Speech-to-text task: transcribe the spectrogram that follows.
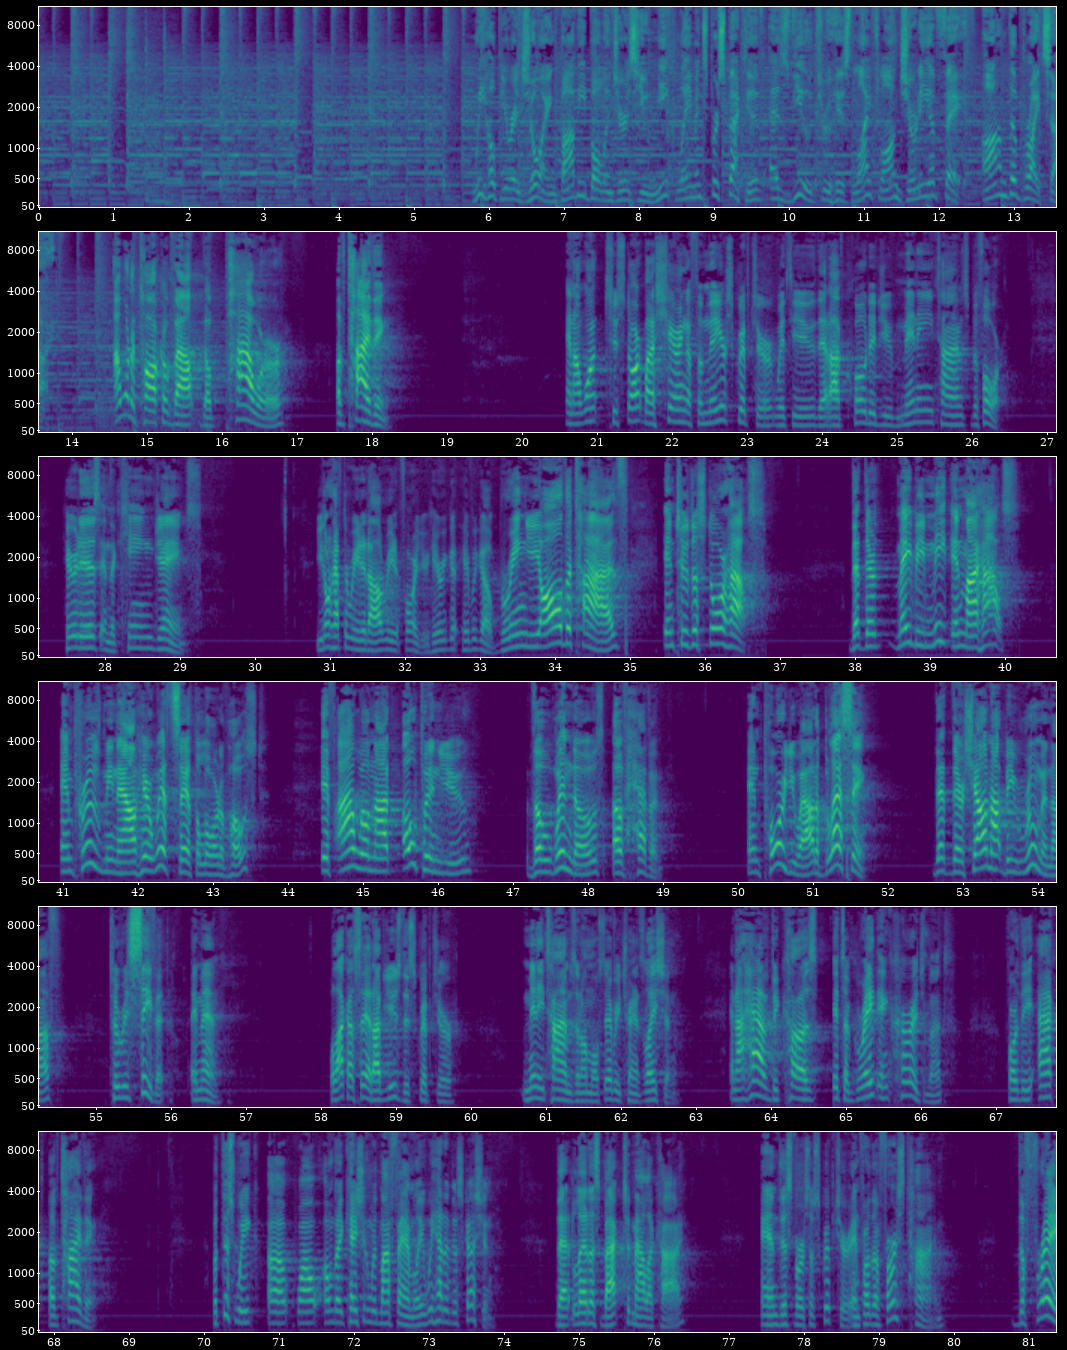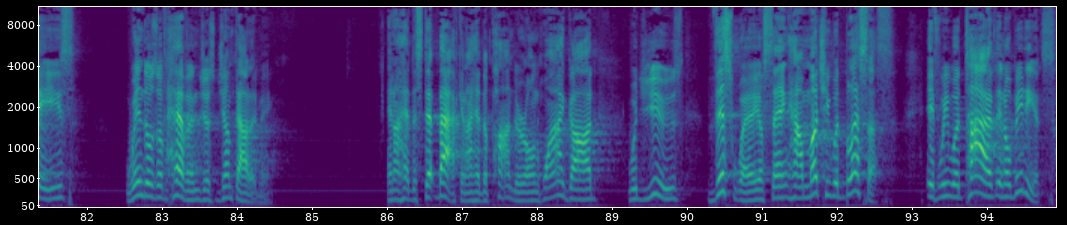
We hope you're enjoying Bobby Bollinger's unique layman's perspective as viewed through his lifelong journey of faith on the bright side. I want to talk about the power of tithing. And I want to start by sharing a familiar scripture with you that I've quoted you many times before. Here it is in the King James. You don't have to read it, I'll read it for you. Here we go. Here we go. Bring ye all the tithes into the storehouse, that there may be meat in my house. And prove me now herewith, saith the Lord of hosts, if I will not open you the windows of heaven and pour you out a blessing, that there shall not be room enough to receive it. Amen. Well, like I said, I've used this scripture many times in almost every translation. And I have because it's a great encouragement for the act of tithing. But this week, uh, while on vacation with my family, we had a discussion that led us back to Malachi and this verse of Scripture. And for the first time, the phrase windows of heaven just jumped out at me. And I had to step back and I had to ponder on why God would use this way of saying how much He would bless us if we would tithe in obedience.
